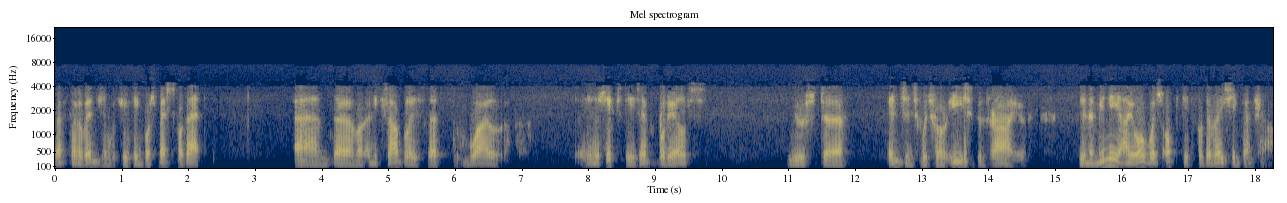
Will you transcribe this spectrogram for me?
that kind of engine which you think was best for that. And um, an example is that while in the 60s everybody else used uh, engines which were easy to drive, in a Mini I always opted for the racing camshaft.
